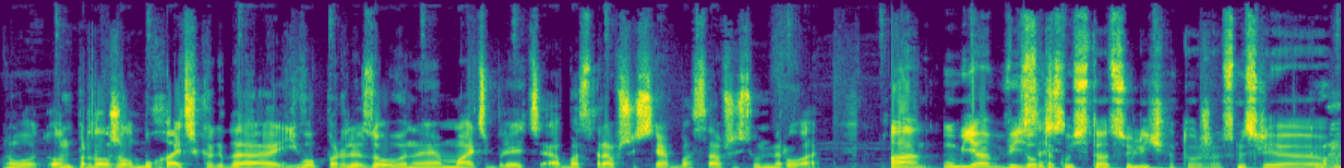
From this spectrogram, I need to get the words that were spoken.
вот, он продолжал бухать, когда его парализованная мать, блядь, обостравшись и обоссавшись, умерла. А, я видел Сос- такую ситуацию лично тоже. В смысле, э,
